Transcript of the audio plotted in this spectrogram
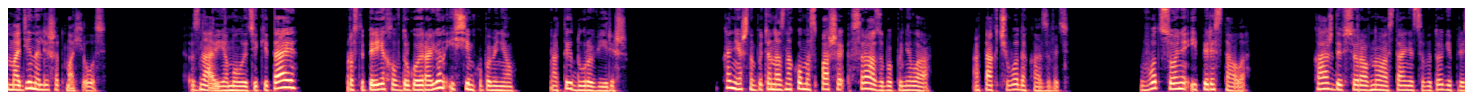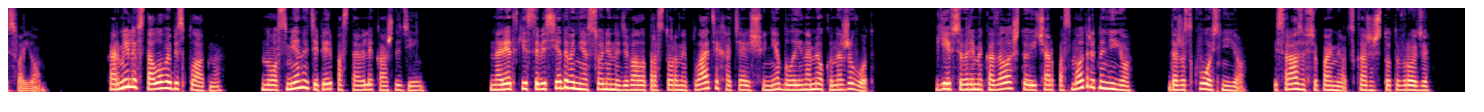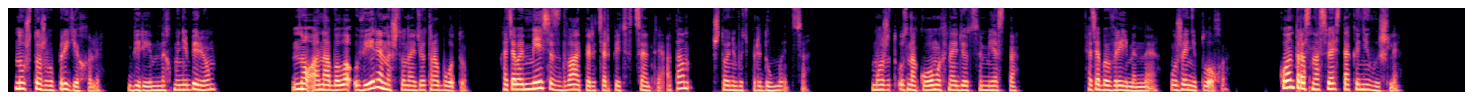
Мадина лишь отмахивалась. «Знаю я, мол, эти Китаи. Просто переехал в другой район и симку поменял. А ты, дура, веришь». Конечно, будь она знакома с Пашей, сразу бы поняла. А так чего доказывать? Вот Соня и перестала. Каждый все равно останется в итоге при своем. Кормили в столовой бесплатно, но смены теперь поставили каждый день. На редкие собеседования Соня надевала просторное платье, хотя еще не было и намека на живот. Ей все время казалось, что HR посмотрит на нее, даже сквозь нее, и сразу все поймет, скажет что-то вроде «Ну что ж вы приехали, беременных мы не берем». Но она была уверена, что найдет работу хотя бы месяц-два перетерпеть в центре, а там что-нибудь придумается. Может, у знакомых найдется место. Хотя бы временное, уже неплохо. Контраст на связь так и не вышли.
